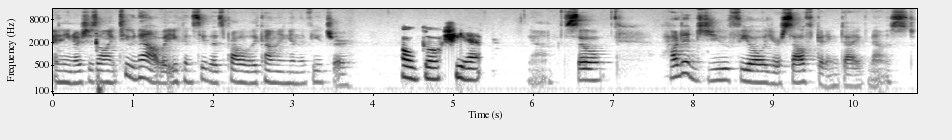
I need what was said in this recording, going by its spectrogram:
And you know she's only two now, but you can see that's probably coming in the future. Oh gosh, yeah. Yeah. So, how did you feel yourself getting diagnosed?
